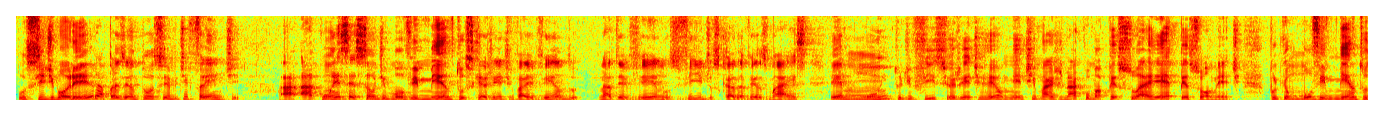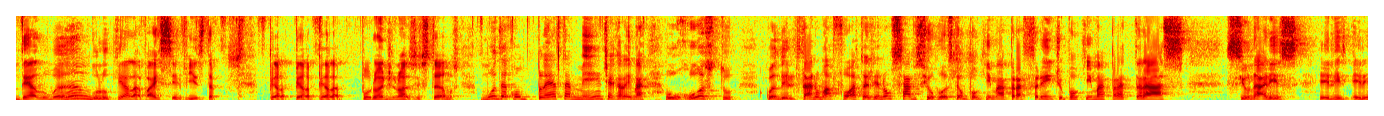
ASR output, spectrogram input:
O Cid Moreira apresentou sempre de frente. A- a- com exceção de movimentos que a gente vai vendo na TV, nos vídeos cada vez mais, é muito difícil a gente realmente imaginar como a pessoa é pessoalmente. Porque o movimento dela, o ângulo que ela vai ser vista pela, pela, pela, por onde nós estamos, muda completamente aquela imagem. O rosto, quando ele está numa foto, a gente não sabe se o rosto é um pouquinho mais para frente, um pouquinho mais para trás se o nariz ele, ele,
